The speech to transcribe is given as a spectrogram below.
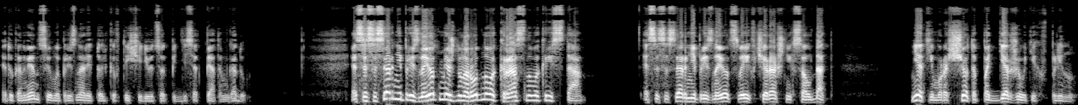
Эту конвенцию мы признали только в 1955 году. СССР не признает Международного Красного Креста. СССР не признает своих вчерашних солдат. Нет ему расчета поддерживать их в плену.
